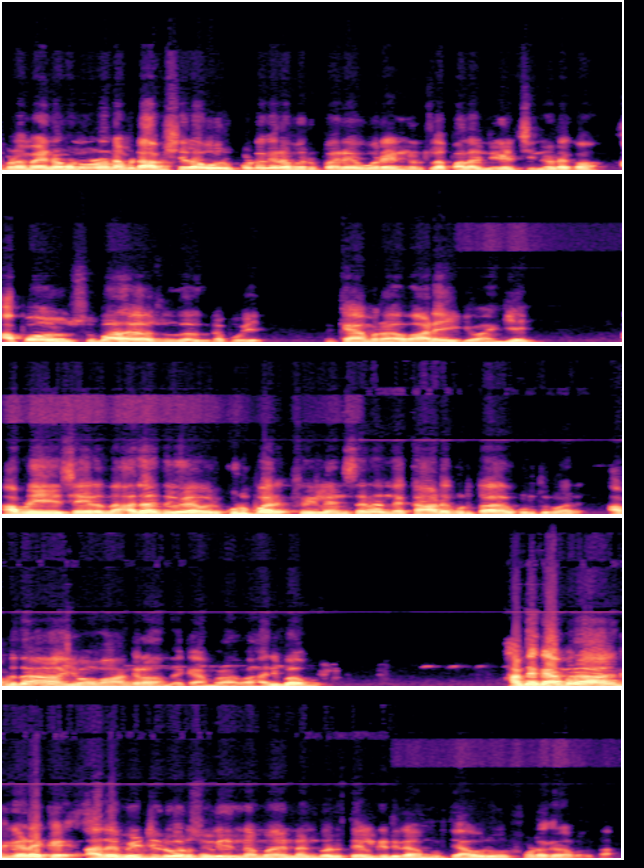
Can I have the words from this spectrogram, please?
அப்ப நம்ம என்ன பண்ணுவோம்னா நம்மகிட்ட அபிஷியலா ஒரு போட்டோகிராஃபர் இருப்பாரு. ஒரே நேரத்துல பல நிகழ்ச்சி நடக்கும். அப்போ சுபாஷ சுந்தரத்திட்ட போய் கேமரா வாடகைக்கு வாங்கி அப்படி செய்யறது. தான். அதாவது அவர் கொடுப்பாரு ஃப்ரீலான்சர் அந்த கார்டை கொடுத்தா கொடுத்துருவாரு. அப்படிதான் இவன் வாங்குறான் அந்த கேமராவை ஹரிபாபு. அந்த கேமரா அங்கே கிடக்கு. அதை மீட்டுட்டு வர சொல்லி நம்ம நண்பர் தேல்கடி ராமூர்த்தி அவர் ஒரு ஃபோட்டோகிராஃபர் தான்.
